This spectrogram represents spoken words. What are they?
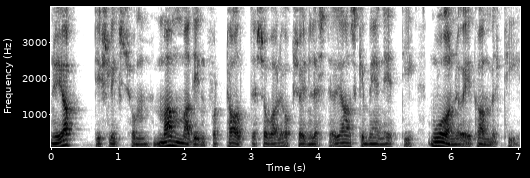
nøyaktig slik som mamma din fortalte, så var det også en lestelianske menighet i Muonio i gammel tid.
